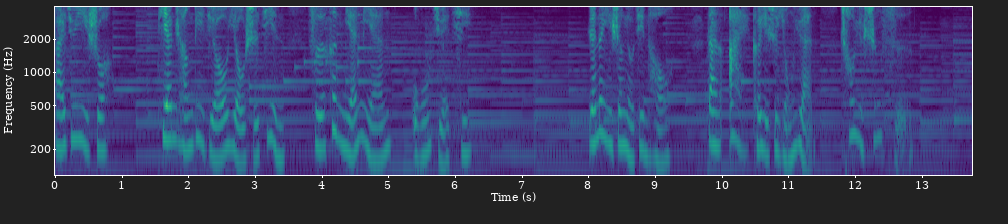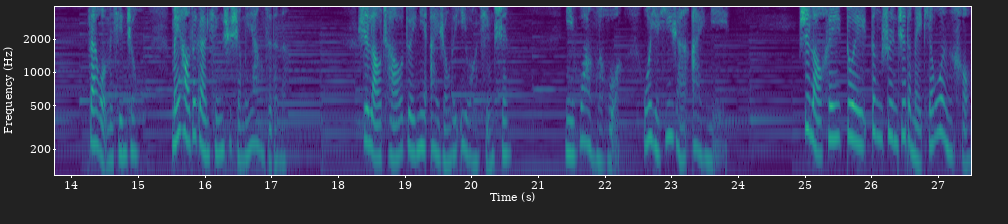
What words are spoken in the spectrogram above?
白居易说：“天长地久有时尽，此恨绵绵无绝期。”人的一生有尽头，但爱可以是永远，超越生死。在我们心中，美好的感情是什么样子的呢？是老巢对聂爱荣的一往情深，你忘了我，我也依然爱你。是老黑对邓顺之的每天问候。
